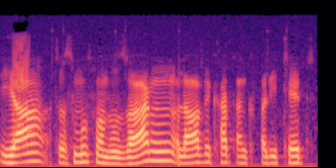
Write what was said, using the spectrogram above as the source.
Ja, das muss man so sagen. Larvik hat an Qualität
